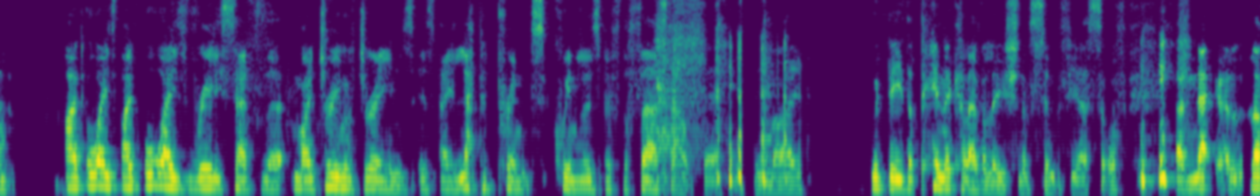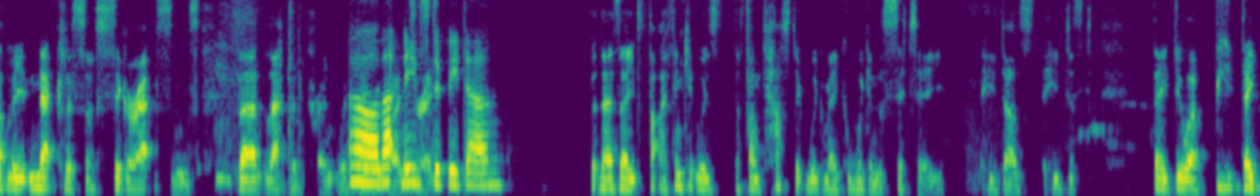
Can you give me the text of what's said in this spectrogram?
And I'd always I've always really said that my dream of dreams is a leopard print Queen Elizabeth I outfit. my would be the pinnacle evolution of Cynthia, sort of a, ne- a lovely necklace of cigarettes and burnt leopard print. Would oh, that needs dream. to be done. But there's a, I think it was the fantastic wig maker Wig in the City. He does, he just, they do a, they,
